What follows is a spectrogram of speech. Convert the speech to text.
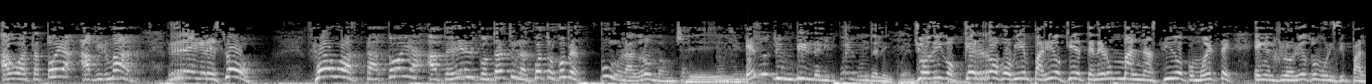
a Guastatoya a firmar. Regresó. Fue a Guastatoya a pedir el contrato y las cuatro copias. Puro ladrón, muchachos. Eso es de un vil delincuente. Un delincuente. Yo digo, qué rojo bien parido quiere tener un malnacido como este en el glorioso municipal.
